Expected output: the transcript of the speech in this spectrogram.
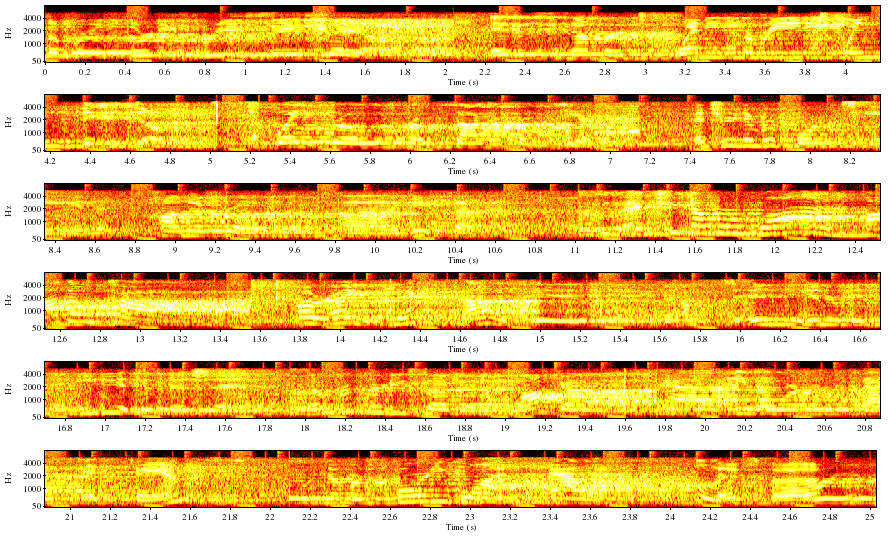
Number 33, Saint Seiya. It is number 23, Twin Victim. White Rose from Saga Frontier. Entry number 14, Hana from uh, Gate 7. To entry number one, Madoka. All right, next up is best in the intermediate division, number 37, Waka. Have the award for best advanced. Number 41, Alex. Lisa. Group,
